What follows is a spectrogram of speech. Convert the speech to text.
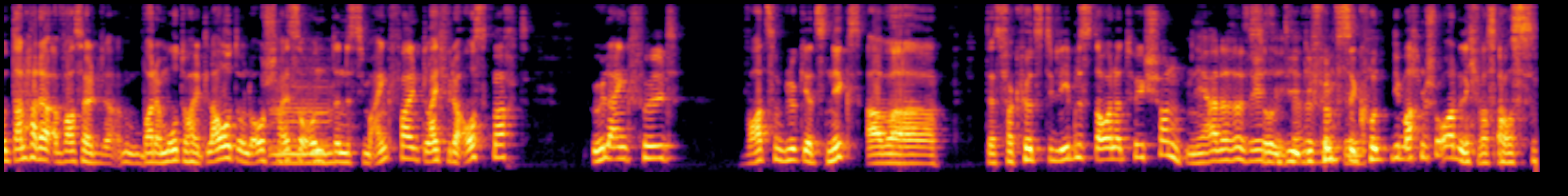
und dann hat er, war's halt, war der Motor halt laut und oh scheiße Mhm. und dann ist ihm eingefallen, gleich wieder ausgemacht, Öl eingefüllt, war zum Glück jetzt nix, aber das verkürzt die Lebensdauer natürlich schon. Ja, das ist richtig. so, die, die fünf richtig. Sekunden, die machen schon ordentlich was aus.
